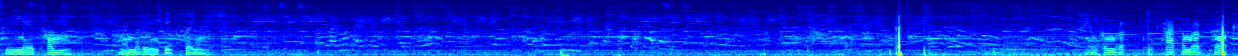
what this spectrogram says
ស៊ីមេធំ memory បន្តិចពេញនឹងកម្រិតថាកម្រិត 4K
